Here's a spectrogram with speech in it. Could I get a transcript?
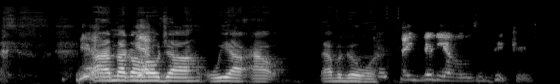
Yeah, right, I'm not gonna yeah. hold y'all. We are out. Have a good one. Take videos and pictures.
